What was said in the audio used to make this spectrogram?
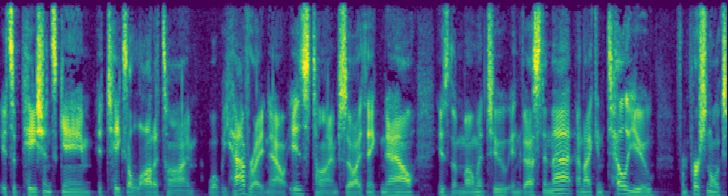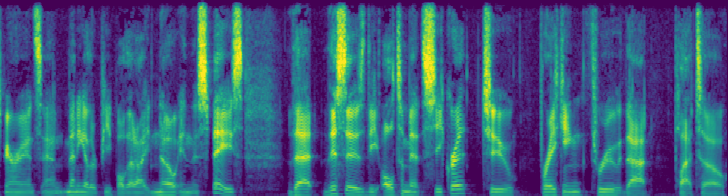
It's a patience game. It takes a lot of time. What we have right now is time. So I think now is the moment to invest in that. And I can tell you from personal experience and many other people that I know in this space that this is the ultimate secret to breaking through that plateau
